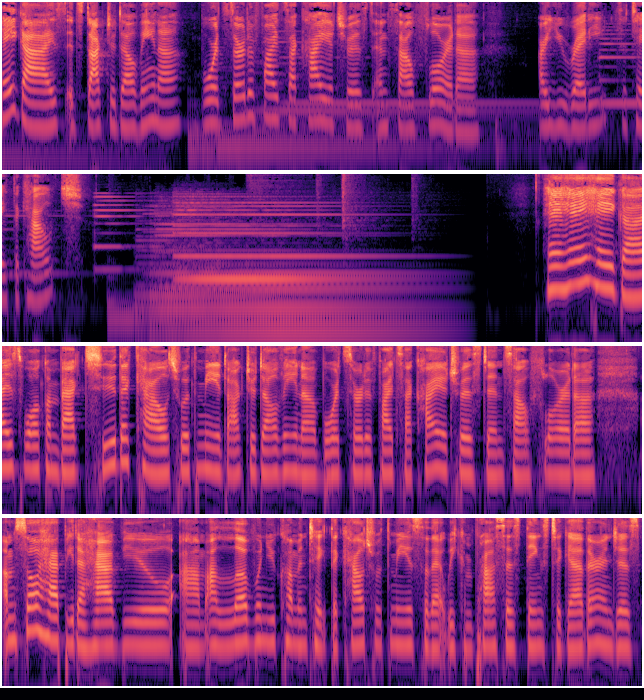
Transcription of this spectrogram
Hey guys, it's Dr. Delvina, board certified psychiatrist in South Florida. Are you ready to take the couch? Hey, hey, hey, guys. Welcome back to the couch with me, Dr. Delvina, board certified psychiatrist in South Florida. I'm so happy to have you. Um, I love when you come and take the couch with me so that we can process things together and just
